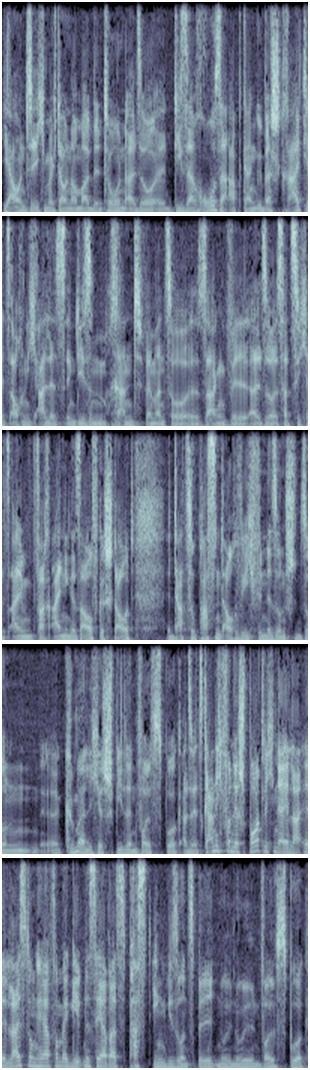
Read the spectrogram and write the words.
Ja, und ich möchte auch nochmal betonen, also äh, dieser rosa Abgang überstrahlt jetzt auch nicht alles in diesem Rand, wenn man so äh, sagen will. Also es hat sich jetzt einfach einiges aufgestaut. Dazu passend auch, wie ich finde, so ein, so ein äh, kümmerliches Spiel in Wolfsburg. Also jetzt gar nicht von der sportlichen Leistung her, vom Ergebnis her, aber es passt irgendwie so ins Bild 0-0 in Wolfsburg.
